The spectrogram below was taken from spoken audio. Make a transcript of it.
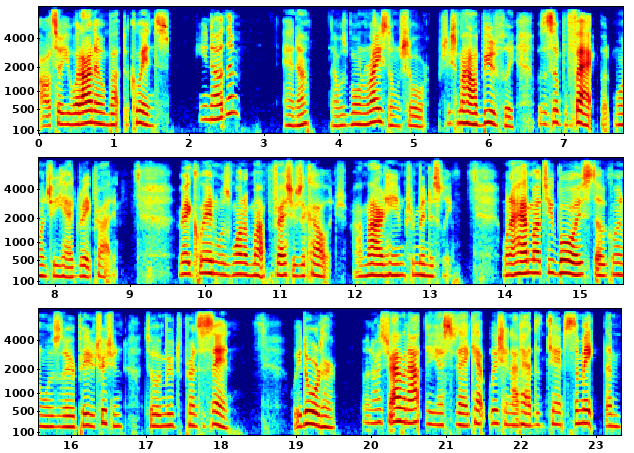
I'll tell you what I know about the Quinns. You know them? Anna. I was born and raised on the shore." She smiled beautifully. It was a simple fact, but one she had great pride in. "Ray Quinn was one of my professors at college. I admired him tremendously. When I had my two boys, Stella Quinn was their pediatrician till we moved to Princess Anne. We adored her. When I was driving out there yesterday I kept wishing I'd had the chance to meet them."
